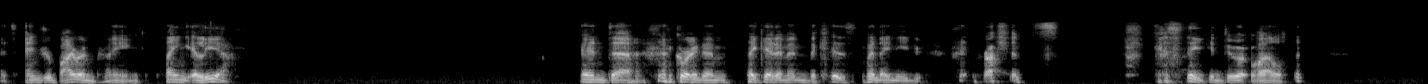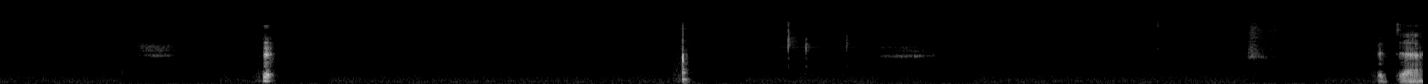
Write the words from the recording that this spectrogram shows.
It's Andrew Byron playing playing Ilya. And uh, according to him, they get him in because when they need Russians, because he can do it well. but uh,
